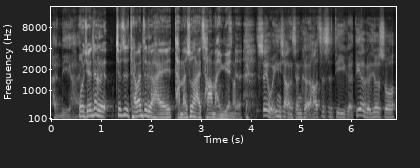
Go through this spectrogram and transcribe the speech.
很厉害。我觉得那个就是台湾这个还坦白说还差蛮远的。所以我印象很深刻。好，这是第一个，第二个就是说。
